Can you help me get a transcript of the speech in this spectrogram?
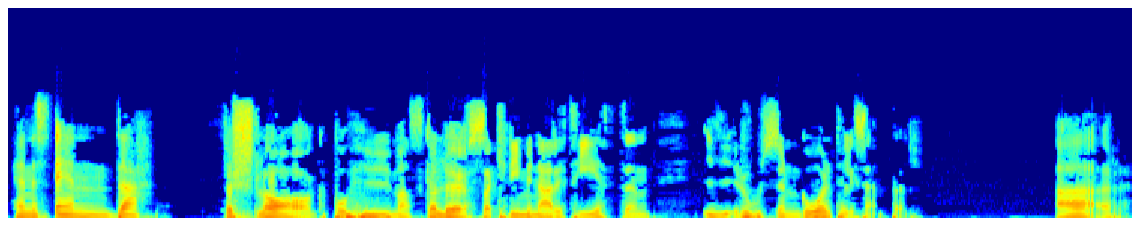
Hennes enda förslag på hur man ska lösa kriminaliteten i Rosengård till exempel är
